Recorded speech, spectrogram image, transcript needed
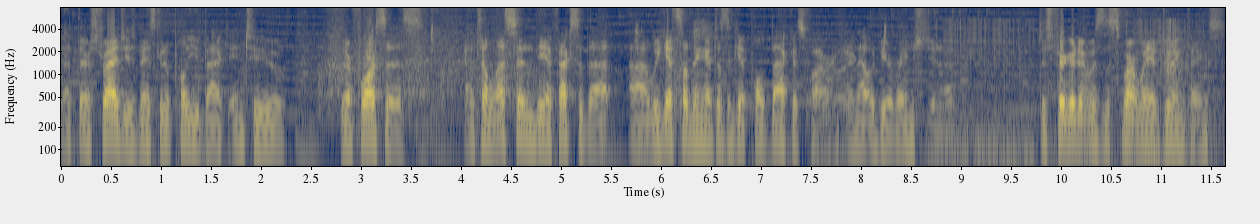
that their strategy is basically to pull you back into their forces. And to lessen the effects of that, uh, we get something that doesn't get pulled back as far, and that would be a ranged unit. Just figured it was the smart way of doing things.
